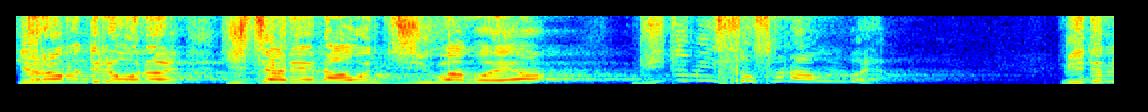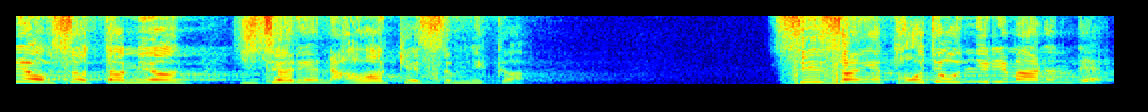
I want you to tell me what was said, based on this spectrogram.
여러분들이 오늘 이 자리에 나온 이유가 뭐예요? 믿음이 있어서 나온 거야. 믿음이 없었다면 이 자리에 나왔겠습니까? 세상에 더 좋은 일이 많은데.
